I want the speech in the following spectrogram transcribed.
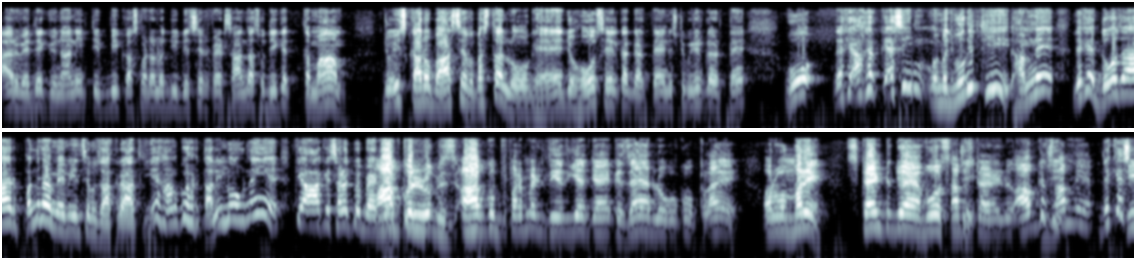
Ayurvedic, Unani, तिब्बी, कॉस्मेटोलॉजी डिसइनफेक्ट सांदा, सुदी के तमाम जो इस कारोबार से वाबस्ता लोग हैं, जो होल सेल का करते हैं, डिस्ट्रीब्यूशन का करते हैं, वो देखिए, आखिर कैसी मजबूरी थी? हमने देखिए 2015 में भी इनसे मुजाकर किए। हम कोई हड़ताली लोग नहीं है कि आके सड़क पे बैठे। आपको आपको परमिट दे दिया जाए कि जहर लोगों को खिलाएँ और वो मरे। स्टैंड जो है वो सब स्टैंड आपके सामने है। देखिए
